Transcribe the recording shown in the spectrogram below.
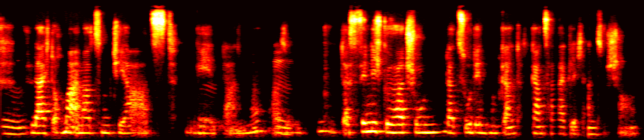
Mhm. Vielleicht auch mal einmal zum Tierarzt gehen dann. Ne? Also mhm. Das finde ich gehört schon dazu, den Hund ganz, ganzheitlich anzuschauen.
